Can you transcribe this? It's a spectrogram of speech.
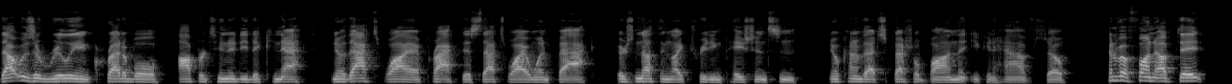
that was a really incredible opportunity to connect. You know that's why I practiced. That's why I went back there's nothing like treating patients and you know kind of that special bond that you can have. So kind of a fun update.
